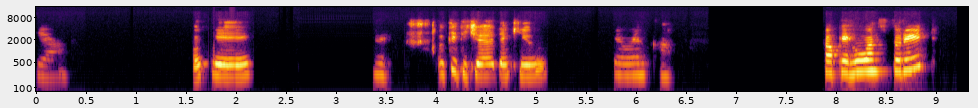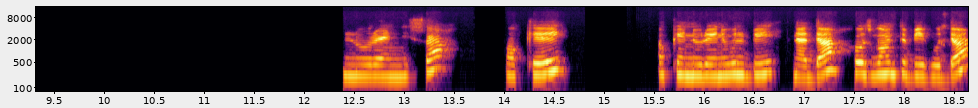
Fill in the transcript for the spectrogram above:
Yeah. Okay. Hmm. Okay, teacher. Thank you. You're welcome. Okay, who wants to read? Nurenisa. Okay. Okay, Nureni will be Nada. Who's going to be Huda?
